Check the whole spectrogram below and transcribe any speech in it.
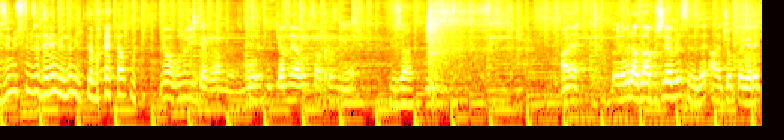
Bizim üstümüze denemiyorsun değil mi? İlk defa yapmıyor. Yok bunu ilk defa yapmıyorum. Bu dükkanda yapıp sattığım yere. Güzel. Hani böyle biraz daha pişirebilirsiniz de hani çok da gerek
